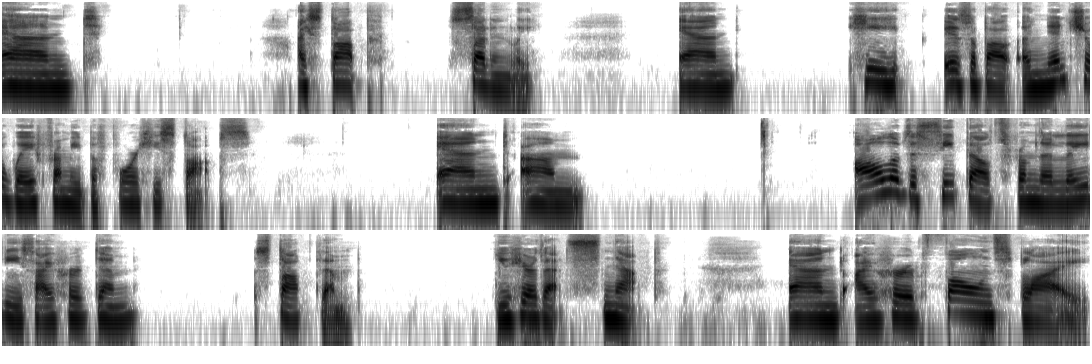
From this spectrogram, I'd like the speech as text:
and I stop suddenly. and he is about an inch away from me before he stops. And um, all of the seatbelts from the ladies, I heard them stop them. You hear that snap. And I heard phones fly,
